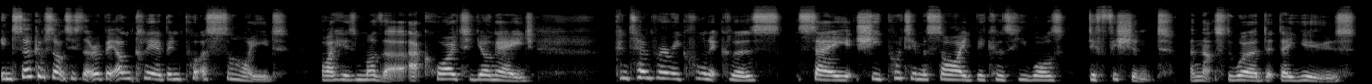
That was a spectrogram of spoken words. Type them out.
in circumstances that are a bit unclear, been put aside by his mother at quite a young age. Contemporary chroniclers say she put him aside because he was deficient, and that's the word that they use.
